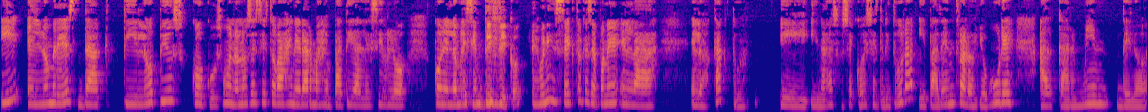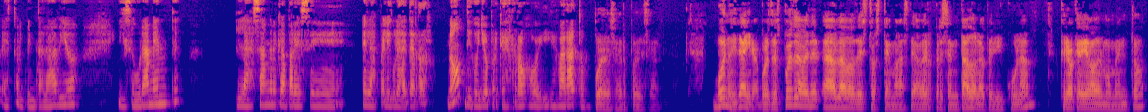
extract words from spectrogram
y el nombre es Dactylopius coccus. Bueno, no sé si esto va a generar más empatía al decirlo con el nombre científico. Es un insecto que se pone en, la, en los cactus. Y, y nada, eso se coge, se tritura y para adentro a los yogures, al carmín de los, esto, el pintalabios y seguramente la sangre que aparece en las películas de terror, ¿no? Digo yo porque es rojo y es barato. Puede ser, puede ser. Bueno, Iraira, pues después de haber hablado de estos temas, de haber presentado la película, creo que ha llegado el momento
